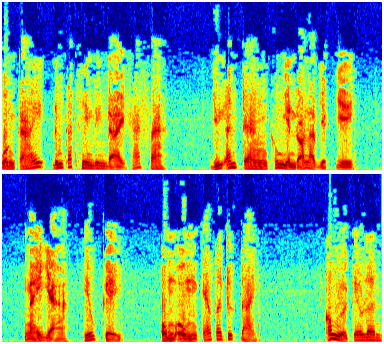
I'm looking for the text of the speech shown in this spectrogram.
Quần cái đứng cách hiên viên đài khá xa, dưới ánh trăng không nhìn rõ là vật gì. Nãy dạ, hiếu kỳ, ùng ùng kéo tới trước đài. Có người kêu lên,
